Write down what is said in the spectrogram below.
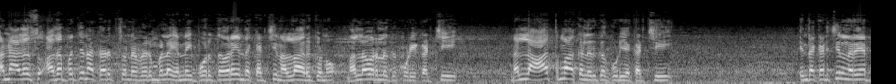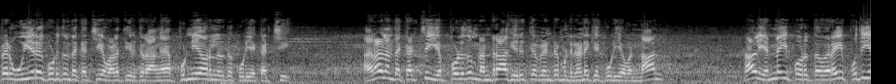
அண்ணா அதை அதை பற்றி நான் கருத்து சொல்ல விரும்பல. என்னை பொறுத்தவரை இந்த கட்சி நல்லா இருக்கணும். நல்லவர்கள் இருக்கக்கூடிய கட்சி நல்ல ஆத்மாக்கள் இருக்கக்கூடிய கட்சி. இந்த கட்சியில் நிறைய பேர் உயிரை கொடுத்து இந்த கட்சியை வளர்த்திருக்கிறாங்க. புண்ணியவர்கள் இருக்கக்கூடிய கட்சி. அதனால் அந்த கட்சி எப்பொழுதும் நன்றாக இருக்க வேண்டும் என்று நினைக்கக்கூடியவன் நான். ஆனால் என்னை பொறுத்தவரை புதிய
